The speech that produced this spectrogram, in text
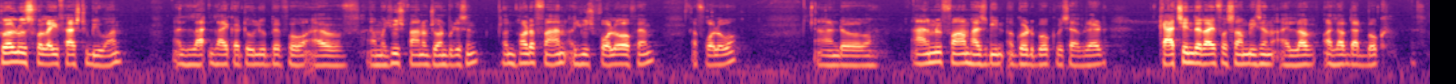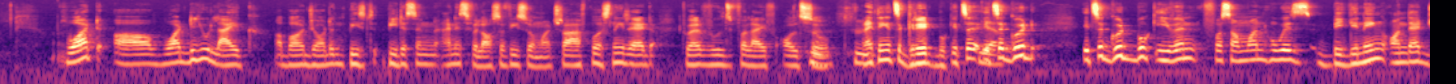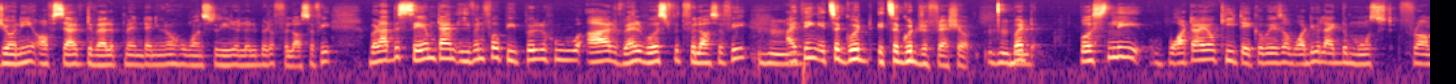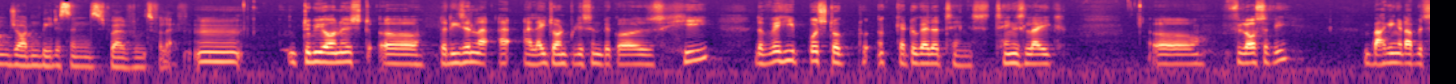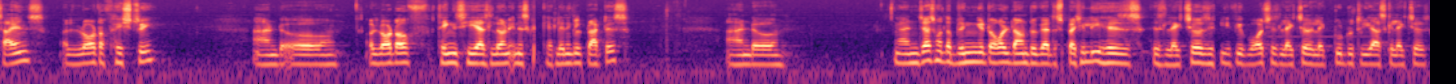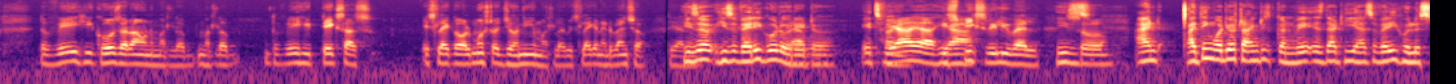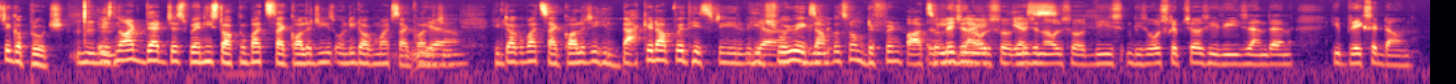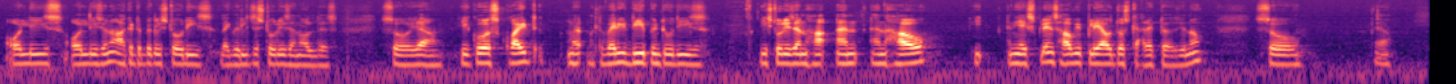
12 Rules for Life has to be one. Li- like I told you before, I've, I'm a huge fan of Jordan Peterson. I'm not a fan, a huge follower of him, a follower. And uh, Animal Farm has been a good book which I've read. Catcher in the Rye for some reason, I love I love that book. What uh, what do you like about Jordan Peterson and his philosophy so much? So I've personally read Twelve Rules for Life also, Hmm. and I think it's a great book. It's a it's a good it's a good book even for someone who is beginning on that journey of self development and you know who wants to read a little bit of philosophy. But at the same time, even for people who are well versed with philosophy, Mhm. I think it's a good it's a good refresher. Mhm. But personally, what are your key takeaways or what do you like the most from Jordan Peterson's 12 Rules for Life? Mm, to be honest, uh, the reason I, I like Jordan Peterson because he, the way he puts to, to, uh, get together things, things like philosophy, backing it up with science, a lot of history, and uh, a lot of things he has learned in his clinical practice, and uh, and just matlab, bringing it all down together, especially his his lectures. If, you watch his lectures, like two to three hours lectures, the way he goes around, matlab, matlab, the way he takes us, it's like almost a journey. Matlab, it's like an adventure. Yeah, He's a he's a very good Yeah, orator. well, It's fine. yeah, yeah. He Yeah. speaks really well. He's so and I think what you're trying to convey is that he has a very holistic approach. mhm. It's not that just when he's talking about psychology, he's only talking about psychology. Yeah. He'll talk about psychology. He'll back it up with history. He'll, he'll Yeah. show you examples from different parts religion of life. also Yes. religion also these these old scriptures he reads and then he breaks it down all these all these you know archetypical stories like religious stories and all this so yeah he goes quite very deep into these these stories and how and and how and he explains how we play out those characters you know? So yeah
